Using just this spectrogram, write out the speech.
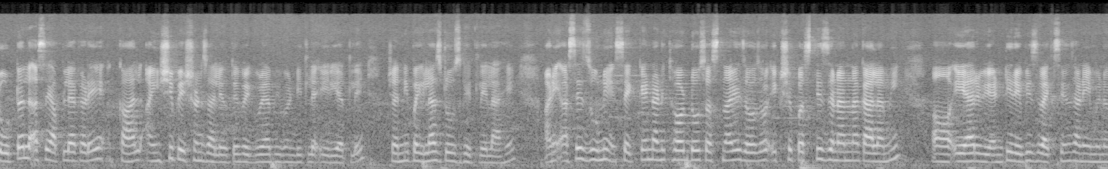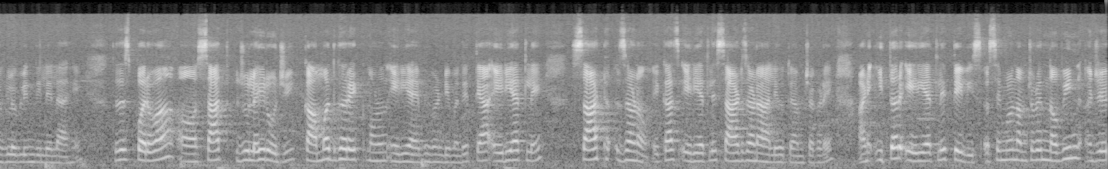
टोटल असे आपल्याकडे काल ऐंशी पेशंट झाले होते वेगवेगळ्या भिवंडीतल्या एरियातले ज्यांनी पहिलाच डोस घेतलेला आहे. आणि असे जुने सेकंड आणि थर्ड डोस असणारे जवळजवळ एकशे पस्तीस जणांना काल आम्ही A R V anti rabies vaccines आणि इम्युनोग्लोबलिन दिलेलं आहे. तसेच परवा सात जुलै रोजी कामतघर एक म्हणून एरिया आहे भिवंडीमध्ये त्या एरियातले साठ जणं एकाच एरियातले साठ जणं आले होते आमच्याकडे आणि इतर एरियातले तेवीस. असे मिळून आमच्याकडे नवीन जे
